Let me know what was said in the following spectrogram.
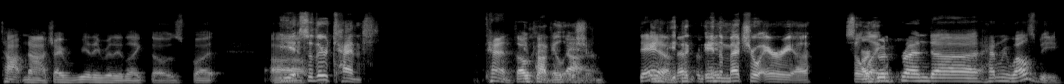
top notch i really really like those but uh yeah, so they're 10th 10th in okay population. damn in, in the, in the metro area. So our like good friend uh henry wellsby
